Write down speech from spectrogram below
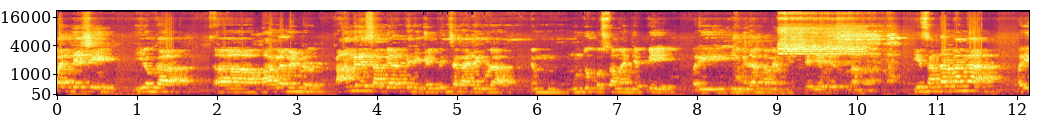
పనిచేసి ఈ యొక్క పార్లమెంటు కాంగ్రెస్ అభ్యర్థిని గెలిపించడానికి కూడా మేము ముందుకు వస్తామని చెప్పి మరి ఈ విధంగా మేము తెలియజేస్తున్నాము. ఈ సందర్భంగా మరి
